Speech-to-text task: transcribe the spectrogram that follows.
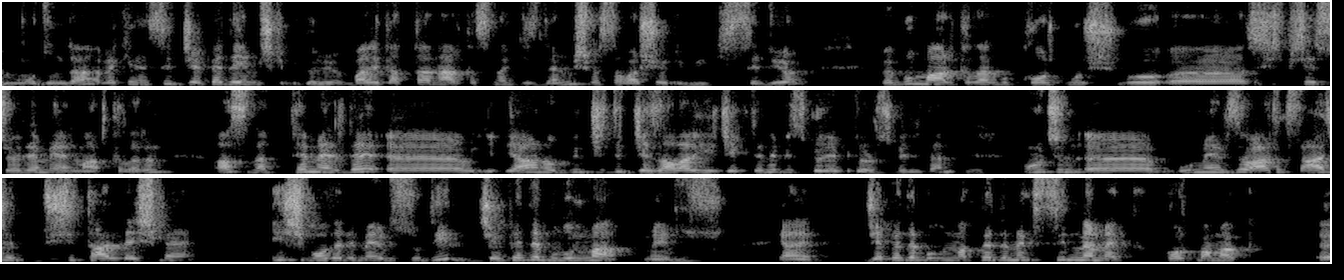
modunda ve kendisi cephedeymiş gibi görüyor. Barikatların arkasına gizlenmiş ve savaşıyor gibi hissediyor. Ve bu markalar, bu korkmuş, bu e, hiçbir şey söylemeyen markaların aslında temelde e, yarın o gün ciddi cezalar yiyeceklerini biz görebiliyoruz veriden. Onun için e, bu mevzu artık sadece dijitalleşme, iş modeli mevzusu değil, cephede bulunma mevzusu. Yani cephede bulunmak ne demek? Silmemek, korkmamak, e,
